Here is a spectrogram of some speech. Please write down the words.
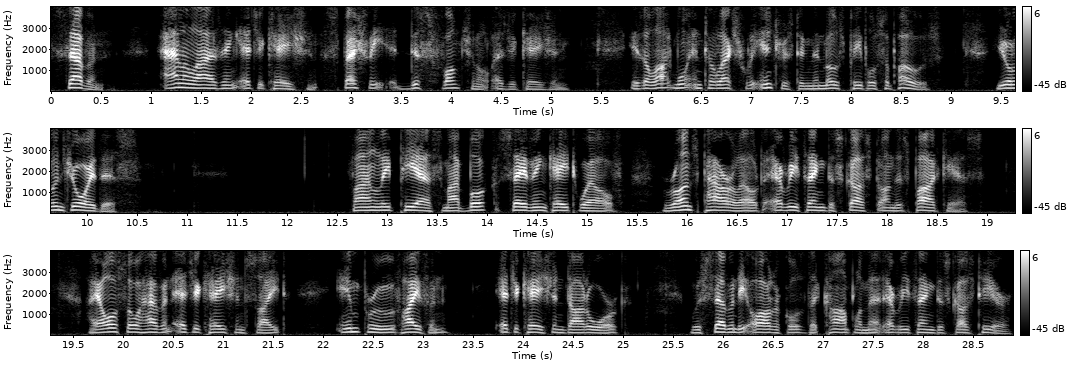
7. Analyzing education, especially dysfunctional education, is a lot more intellectually interesting than most people suppose. You'll enjoy this. Finally, P.S. My book, Saving K 12, runs parallel to everything discussed on this podcast. I also have an education site, improve-education.org, with 70 articles that complement everything discussed here.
